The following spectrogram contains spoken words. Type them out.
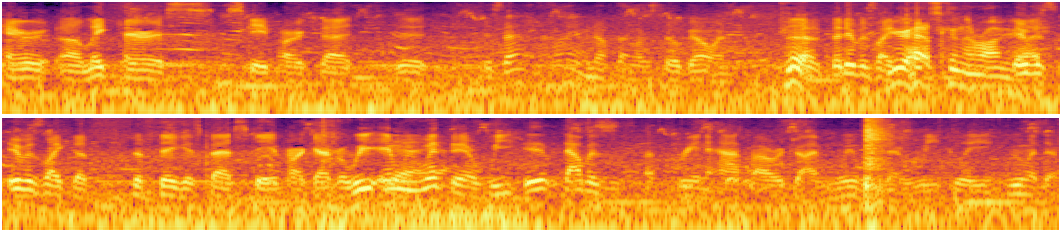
Par- uh, Lake Perris skate park. That it, is that. I don't even know if that one's still going. but, but it was like You're asking the wrong guy. It was it was like the, the biggest best skate park ever. We and Yeah. we went there. We it, that was a three and a half hour drive, and we went there weekly. We went there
